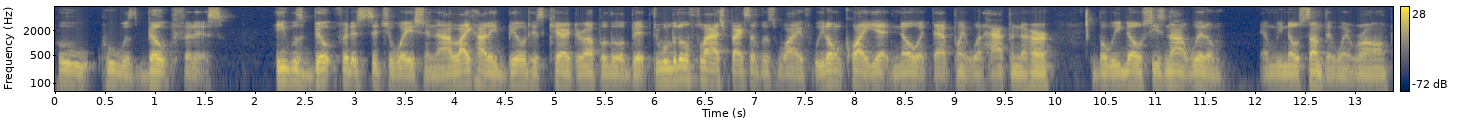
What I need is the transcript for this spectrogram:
who who was built for this he was built for this situation. I like how they build his character up a little bit through little flashbacks of his wife. We don't quite yet know at that point what happened to her, but we know she's not with him, and we know something went wrong.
